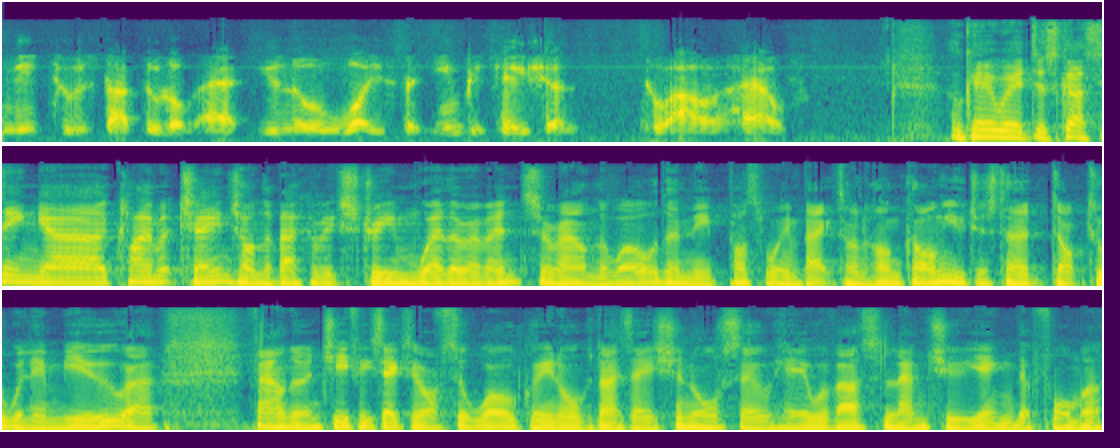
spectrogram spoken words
need to start to look at, you know, what is the implication to our health. Okay, we're discussing uh, climate change on the back of extreme weather events around the world and the possible impact on Hong Kong. You just heard Dr. William Yu, uh, founder and chief executive officer of World Green Organization. Also here with us, Lam Chiu-ying, the former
